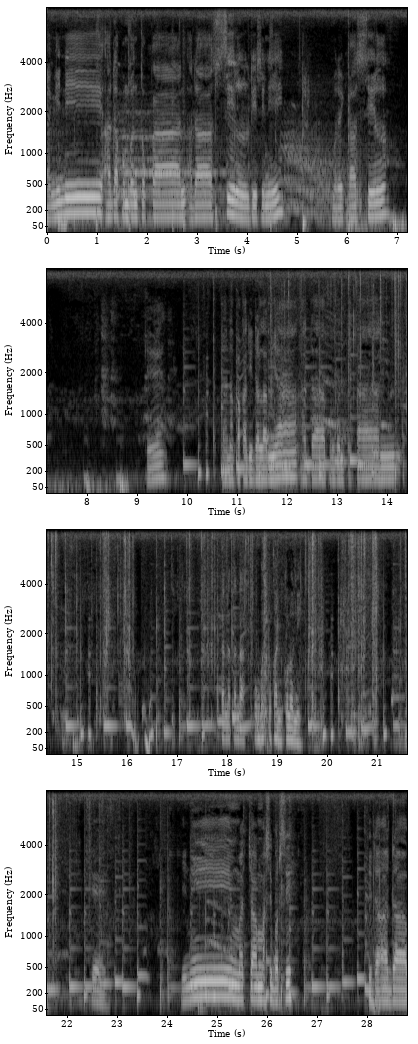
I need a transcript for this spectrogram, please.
Yang ini ada pembentukan, ada seal di sini. Mereka seal. Oke. Dan apakah di dalamnya ada pembentukan tanda-tanda pembentukan koloni? Oke. Ini macam masih bersih tidak ada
